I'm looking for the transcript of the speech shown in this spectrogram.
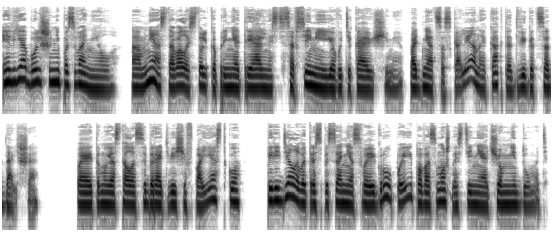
Илья больше не позвонил, а мне оставалось только принять реальность со всеми ее вытекающими, подняться с колен и как-то двигаться дальше. Поэтому я стала собирать вещи в поездку, переделывать расписание своей группы и по возможности ни о чем не думать.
